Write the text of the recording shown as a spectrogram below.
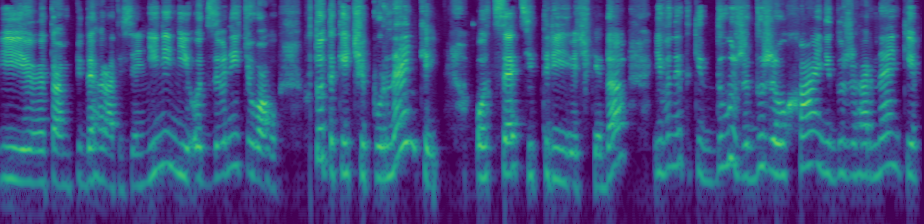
і там піде гратися. Ні, ні, ні. От зверніть увагу, хто такий чепурненький, оце ці трієчки. Да? І вони такі дуже-дуже охайні, дуже гарненькі.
